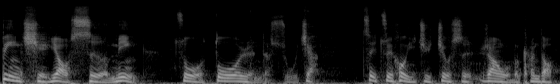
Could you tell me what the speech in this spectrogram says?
并且要舍命。”做多人的暑假，这最后一句就是让我们看到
